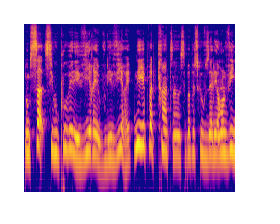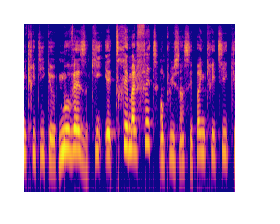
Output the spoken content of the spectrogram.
Donc ça, si vous pouvez les virer, vous les virez. N'ayez pas de crainte, hein. c'est pas parce que vous allez enlever une critique mauvaise qui est très mal faite en plus. Hein. C'est pas une critique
